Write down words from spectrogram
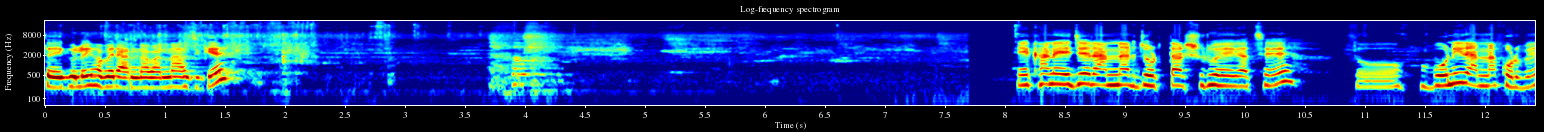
তো এগুলোই হবে রান্না বান্না আজকে। এখানে এই যে রান্নার জোরতার শুরু হয়ে গেছে। তো বোনই রান্না করবে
